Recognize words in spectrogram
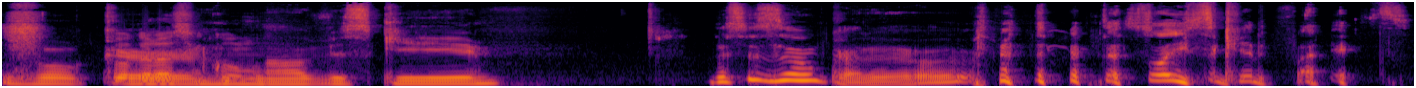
Volkanovski. Decisão, cara. Eu- É só isso que ele faz.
